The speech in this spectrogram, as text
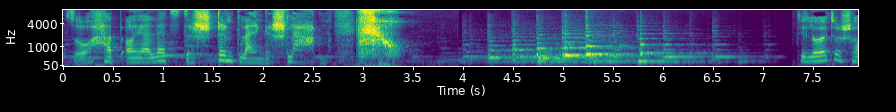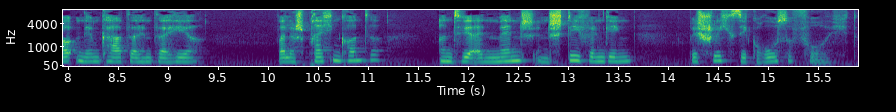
So hat euer letztes Stündlein geschlagen. Die Leute schauten dem Kater hinterher, weil er sprechen konnte und wie ein Mensch in Stiefeln ging, beschlich sie große Furcht.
